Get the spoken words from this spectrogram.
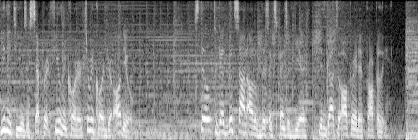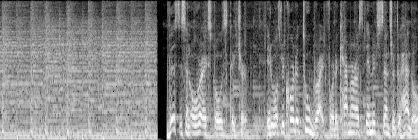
you need to use a separate field recorder to record your audio. Still, to get good sound out of this expensive gear, you've got to operate it properly. This is an overexposed picture. It was recorded too bright for the camera's image sensor to handle,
